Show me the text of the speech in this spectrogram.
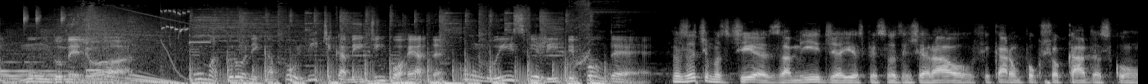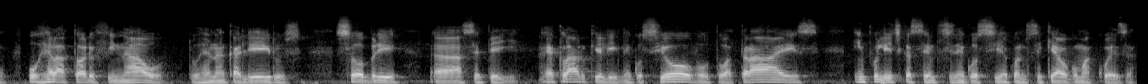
um mundo melhor. Uma crônica politicamente incorreta com Luiz Felipe Pondé. Nos últimos dias, a mídia e as pessoas em geral ficaram um pouco chocadas com o relatório final do Renan Calheiros sobre a CPI. É claro que ele negociou, voltou atrás. Em política sempre se negocia quando se quer alguma coisa.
